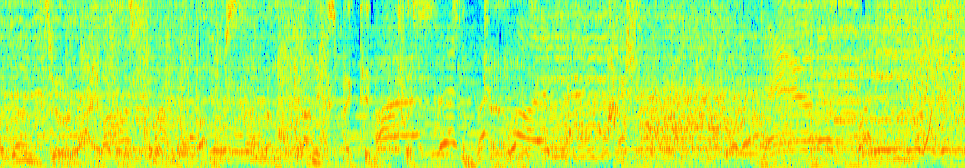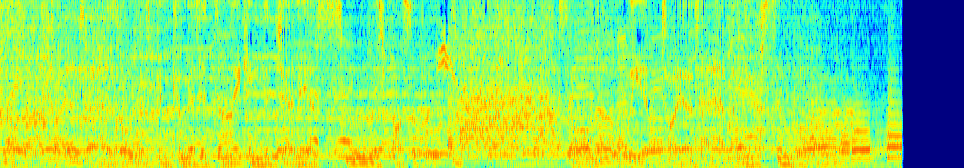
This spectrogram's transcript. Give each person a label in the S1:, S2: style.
S1: The road through life is full of bumps and unexpected twists and turns. Toyota has always been committed to making the journey as smooth as possible. So although we at Toyota have a new symbol,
